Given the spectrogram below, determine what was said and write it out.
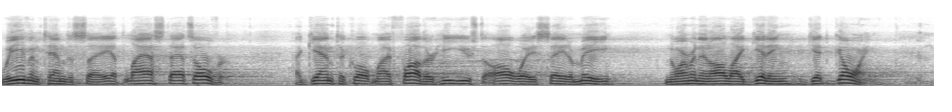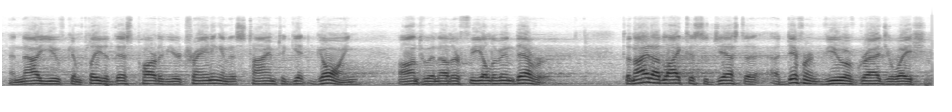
We even tend to say, at last that's over. Again, to quote my father, he used to always say to me, Norman, in all thy getting, get going. And now you've completed this part of your training, and it's time to get going onto another field of endeavor. Tonight, I'd like to suggest a, a different view of graduation.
